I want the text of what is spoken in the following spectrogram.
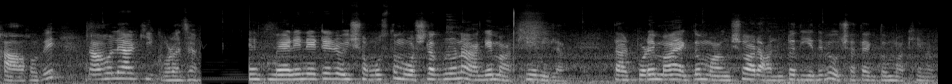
খাওয়া হবে, না হলে আর কি করা যাবে? ম্যারিনেটের ওই সমস্ত মশলাগুলো না আগে মাখিয়ে নিলাম। তারপরে মা একদম মাংস আর আলুটা দিয়ে দেবে, ওর সাথে একদম মাখিয়ে নেব।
